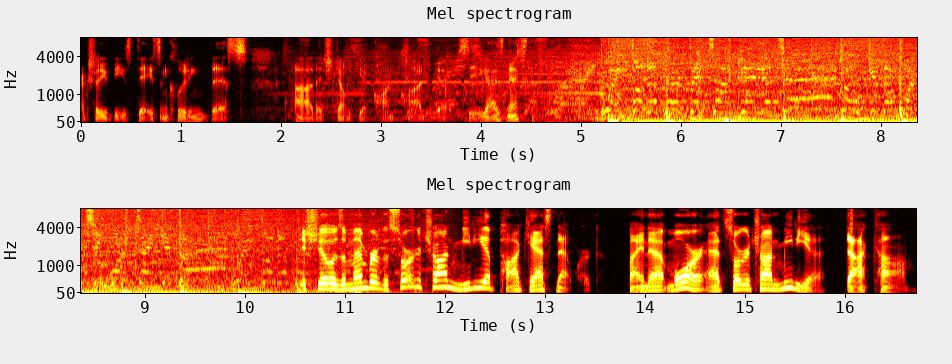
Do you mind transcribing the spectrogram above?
actually these days, including this. Uh, that you don't get on audio. See you guys next time. This show is a member of the Sorgatron Media Podcast Network. Find out more at sorgatronmedia.com.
